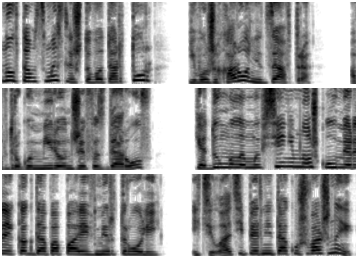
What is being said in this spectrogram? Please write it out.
Ну, в том смысле, что вот Артур, его же хоронит завтра, а в другом мире он жив и здоров. Я думала, мы все немножко умерли, когда попали в мир троллей, и тела теперь не так уж важны.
